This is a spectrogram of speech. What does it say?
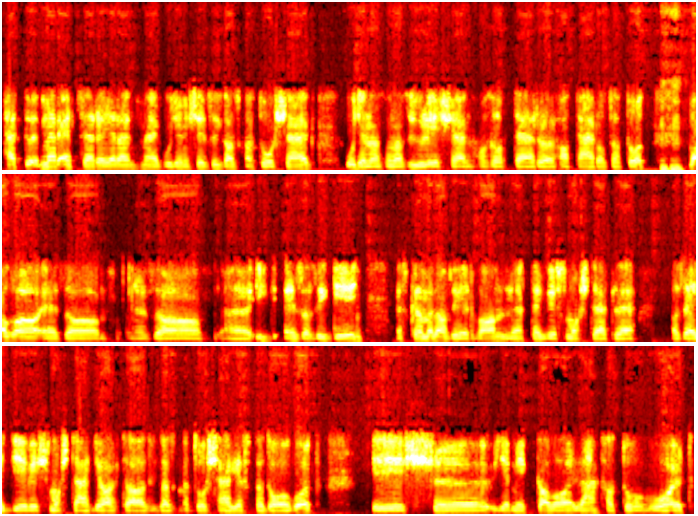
Hát mert egyszerre jelent meg, ugyanis az igazgatóság ugyanazon az ülésen hozott erről határozatot. Uh-huh. Maga ez, a, ez, a, ez az igény, ez különben azért van, mert egyrészt most tett le az egy év, és most tárgyalta az igazgatóság ezt a dolgot, és ugye még tavaly látható volt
